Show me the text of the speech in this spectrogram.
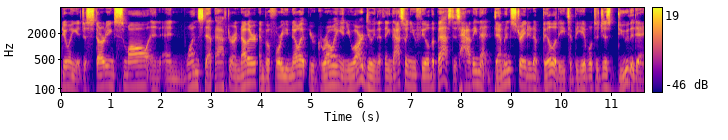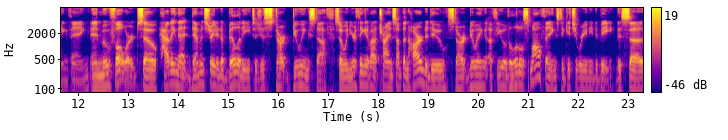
doing it, just starting small and, and one step after another, and before you know it, you're growing and you are doing the thing, that's when you feel the best is having that demonstrated ability to be able to just do the dang thing and move forward. So having that demonstrated ability to just start doing stuff. So when you're thinking about trying something hard to do, start doing a few of the little small things to get you where you need to be. This uh,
